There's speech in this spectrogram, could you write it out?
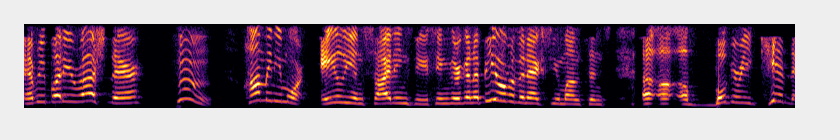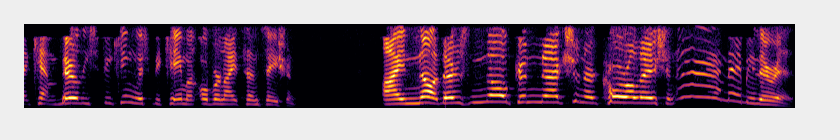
Everybody rushed there. Hmm. How many more alien sightings do you think there are going to be over the next few months since a, a, a boogery kid that can barely speak English became an overnight sensation? I know there's no connection or correlation. Eh, maybe there is.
